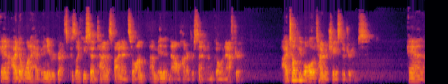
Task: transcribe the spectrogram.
And I don't want to have any regrets because, like you said, time is finite. So I'm, I'm in it now 100%. And I'm going after it. I tell people all the time to chase their dreams. And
